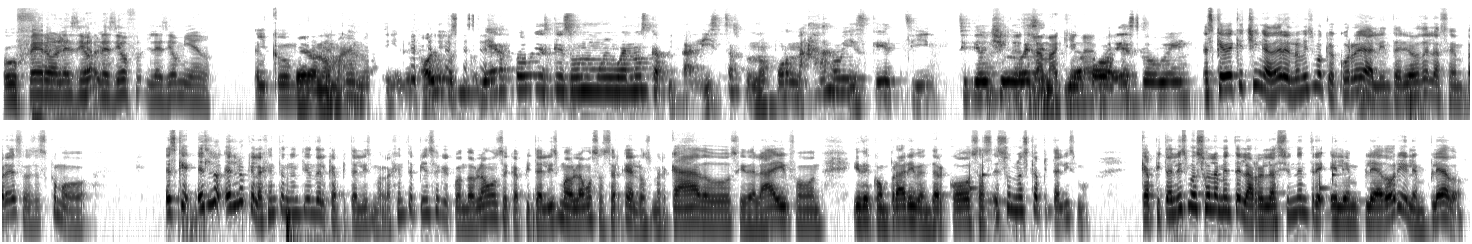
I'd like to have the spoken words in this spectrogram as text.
Uf, pero les dio, les dio, les dio miedo. el cum. Pero no mames. sí. Oye, pues es cierto, güey. Es que son muy buenos capitalistas, pues no por nada, güey. Es que sí, Sí tiene un chingo de Es la sentido máquina, todo güey. eso, güey. Es que ve qué chingadera, es lo mismo que ocurre al interior de las empresas. Es como. Es que es lo, es lo que la gente no entiende del capitalismo. La gente piensa que cuando hablamos de capitalismo hablamos acerca de los mercados y del iPhone y de comprar y vender cosas. Eso no es capitalismo. Capitalismo es solamente la relación entre el empleador y el empleado.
